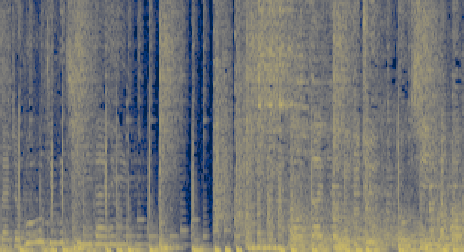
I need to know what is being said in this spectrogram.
在这无尽的期待里。我在风里追剧，独行，让我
